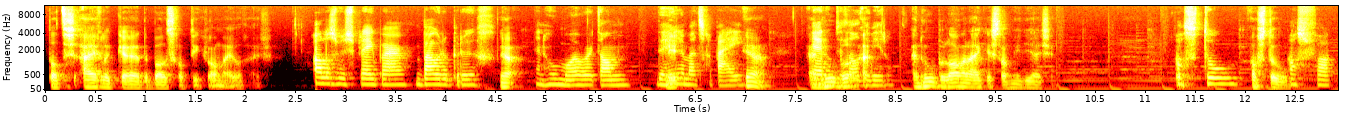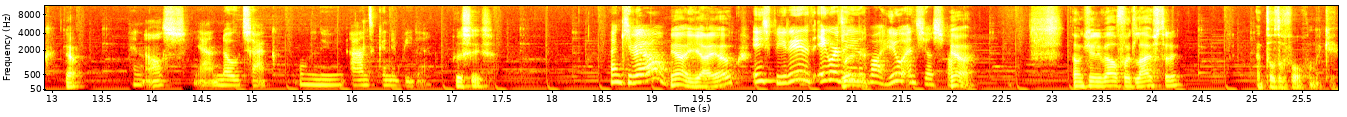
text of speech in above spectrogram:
Dat is eigenlijk eh, de boodschap die ik wel mee wil geven. Alles bespreekbaar, bouw de brug. Ja. En hoe mooi wordt dan de hele maatschappij? Ja. En, hoe, het de wereld. En hoe belangrijk is dan mediation? Als tool. Als tool. Als vak. Ja. En als ja, noodzaak om nu aan te kunnen bieden. Precies. Dankjewel. Ja, jij ook. Inspirerend. Ik word er in ieder geval heel enthousiast van. Ja. Dank jullie wel voor het luisteren. En tot de volgende keer.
